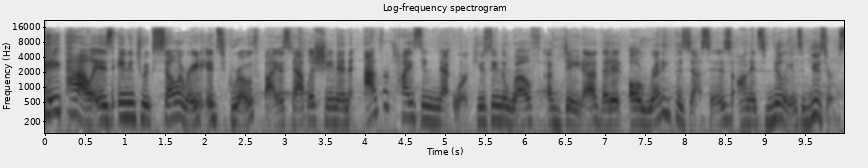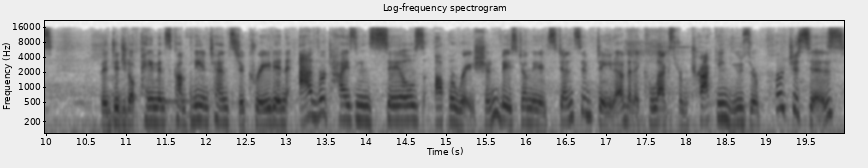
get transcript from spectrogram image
PayPal is aiming to accelerate its growth by establishing an advertising network using the wealth of data that it already possesses on its millions of users. The digital payments company intends to create an advertising sales operation based on the extensive data that it collects from tracking user purchases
